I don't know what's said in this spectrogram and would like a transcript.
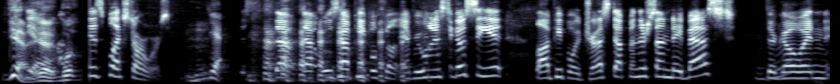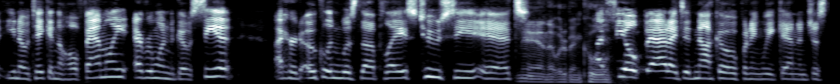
yeah, yeah. Well, it's Black Star Wars. Yeah. that, that was how people felt. Everyone has to go see it. A lot of people are dressed up in their Sunday best. They're mm-hmm. going, you know, taking the whole family, everyone to go see it. I heard Oakland was the place to see it. man, that would have been cool. I feel bad I did not go opening weekend and just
